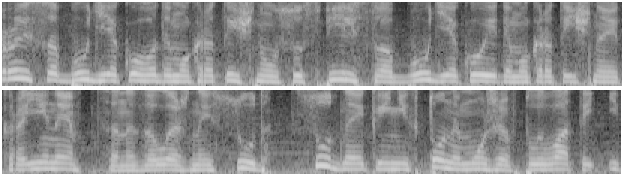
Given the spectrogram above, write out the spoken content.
риса будь-якого демократичного суспільства, будь-якої демократичної країни це незалежний суд. Суд, на який ніхто не може впливати і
